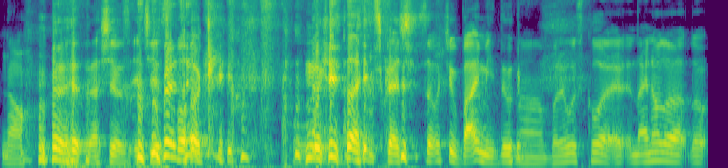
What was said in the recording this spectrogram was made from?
No, that shit was itchy as fuck. Noogie like scratch. So what you buy me, dude? But it was cool, and I know the, the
